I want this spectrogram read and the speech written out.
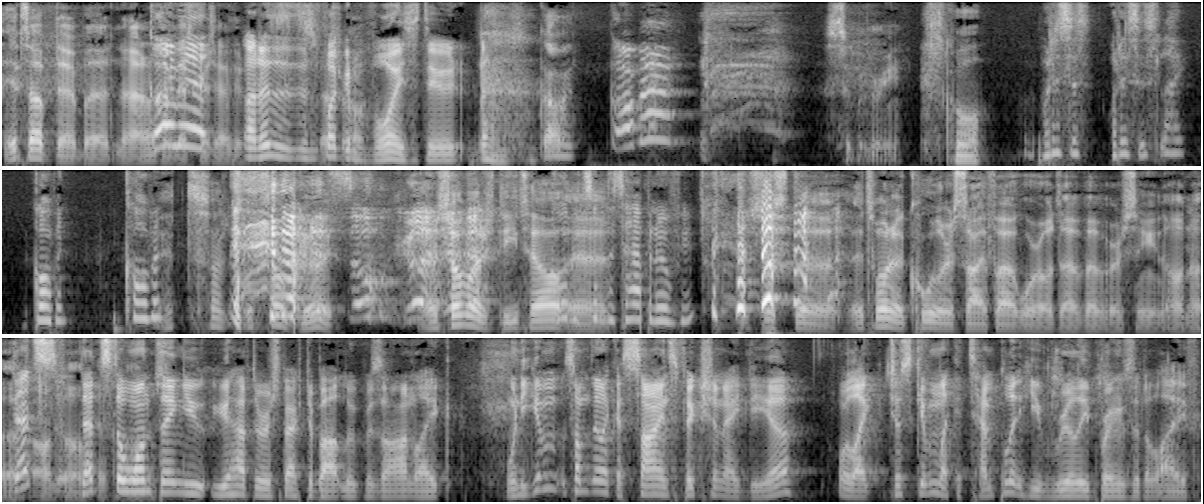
it's up there, but no, I don't think that's Chris Tucker. Oh, this is this That's fucking wrong. voice, dude. Korben. Korben, Super green. it's Cool. what is this? What is this like? Korben, Korben. It's so, it's so good. It's so good. There's so much detail. Korben, And something's happening over here. it's just the it's one of the cooler sci-fi worlds I've ever seen on uh, that's on film, that's if the I'm one honest. thing you you have to respect about Luc Besson. Like when you give him something like a science fiction idea, or like just give him like a template, he really brings it to life.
